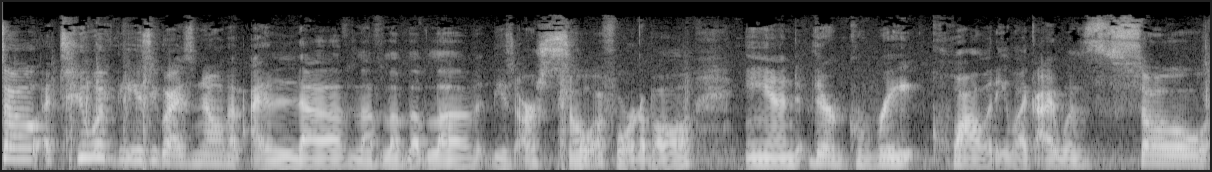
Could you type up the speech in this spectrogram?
So two of these you guys know that I love, love, love, love, love. These are so affordable and they're great quality. Like I was so,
